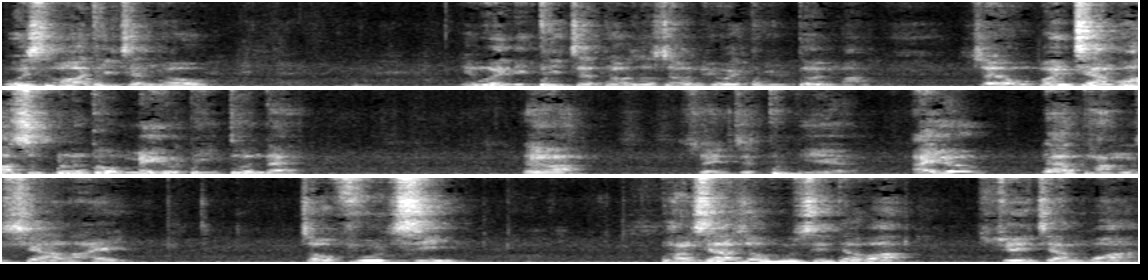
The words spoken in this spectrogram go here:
为什么要踢枕头？因为你踢枕头的时候你会停顿吗？所以我们讲话是不能够没有停顿的，对吧？所以这第二，还有要躺下来做呼吸。躺下做呼吸的话，学讲话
